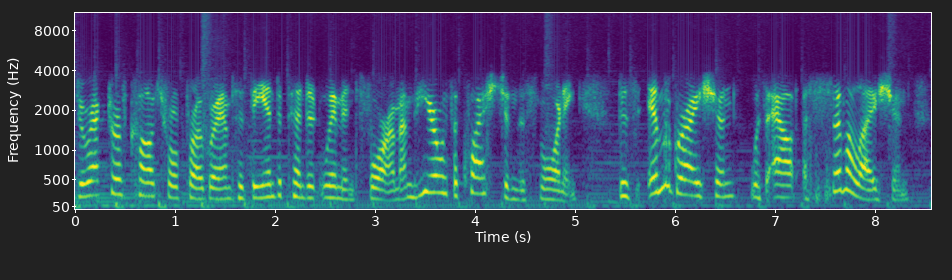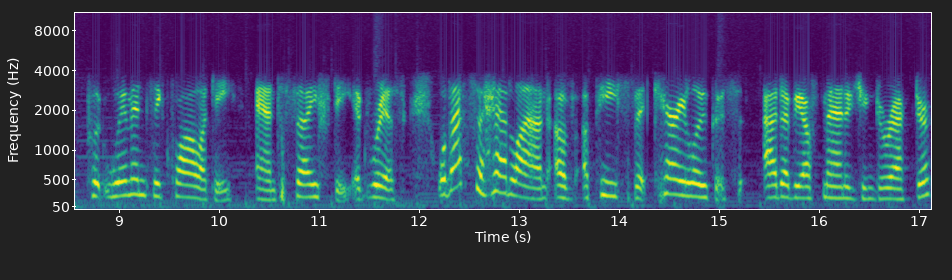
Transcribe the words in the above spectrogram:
Director of Cultural Programs at the Independent Women's Forum. I'm here with a question this morning. Does immigration without assimilation put women's equality and safety at risk. Well, that's the headline of a piece that Carrie Lukas, IWF Managing Director,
